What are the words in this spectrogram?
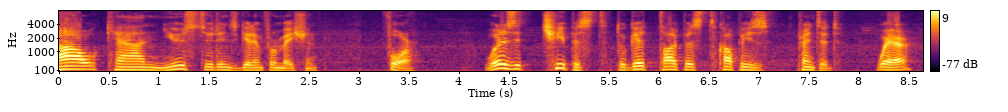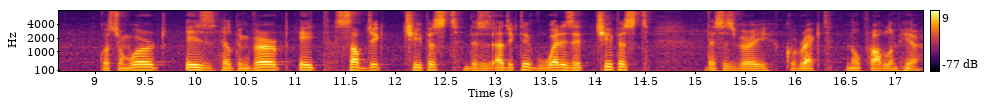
How can new students get information? 4. Where is it cheapest to get typist copies printed? Where? Question word is helping verb. 8. Subject cheapest. This is adjective. Where is it cheapest? This is very correct. No problem here.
